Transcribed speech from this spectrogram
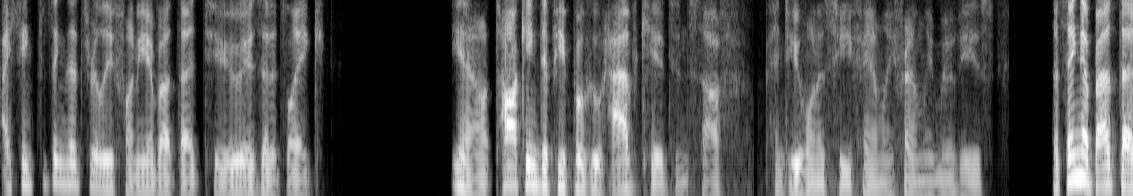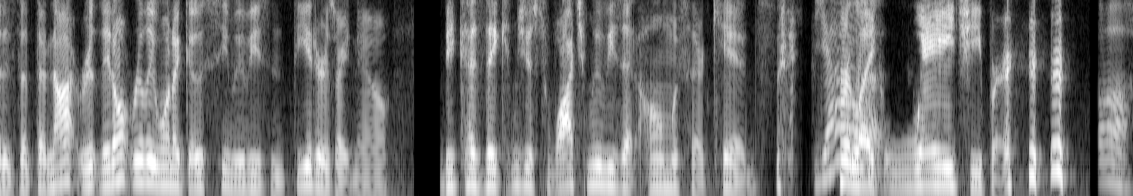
I think the thing that's really funny about that too is that it's like you know, talking to people who have kids and stuff and who want to see family friendly movies. The thing about that is that they're not re- they don't really want to go see movies in theaters right now because they can just watch movies at home with their kids. Yeah. for like way cheaper. Oh,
